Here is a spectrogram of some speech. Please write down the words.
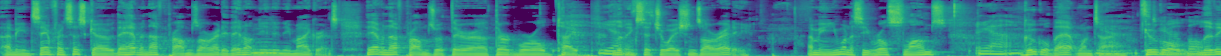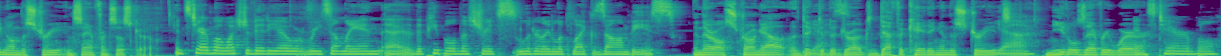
I mean, San Francisco. They have enough problems already. They don't need any migrants. They have enough problems with their uh, third world type Yes. living situations already. I mean, you want to see real slums? Yeah, Google that one time. Yeah, Google terrible. living on the street in San Francisco. it's terrible. I watched a video recently, and uh, the people in the streets literally look like zombies. And they're all strung out, addicted to drugs, defecating in the streets, Yeah. needles everywhere. It's terrible.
